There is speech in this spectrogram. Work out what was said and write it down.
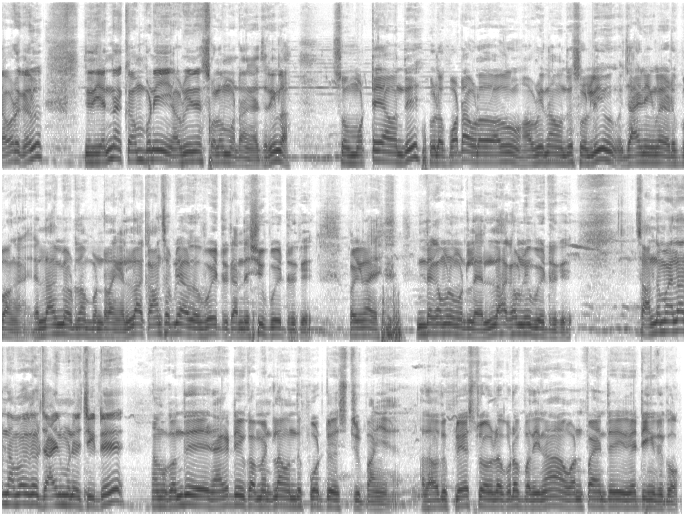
தவறுகள் இது என்ன கம்பெனி அப்படின்னு சொல்ல மாட்டாங்க சரிங்களா? ஸோ மொட்டையாக வந்து இவ்வளோ போட்டால் இவ்வளோ ஆகும் அப்படின்னு தான் வந்து சொல்லி ஜாயினிங்லாம் எடுப்பாங்க. எல்லாமே அப்படி தான் பண்ணுறாங்க எல்லா கான்செப்ட்லேயும் அது போயிட்டுருக்கு. அந்த இஷ்யூ போயிட்டுருக்கு. ஓகேங்களா? இந்த கம்பெனி மட்டும் இல்லை எல்லா கம்பெனியும் போயிட்டுருக்கு. ஸோ அந்த மாதிரிலாம் நபர்கள் ஜாயின் பண்ணி வச்சுக்கிட்டு நமக்கு வந்து நெகட்டிவ் கமெண்ட்லாம் வந்து போட்டு வச்சுட்டு இருப்பாங்க அதாவது ப்ளே ஸ்டோரில் கூட பார்த்தீங்கன்னா ஒன் பாயிண்ட் த்ரீ ரேட்டிங் இருக்கும்.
